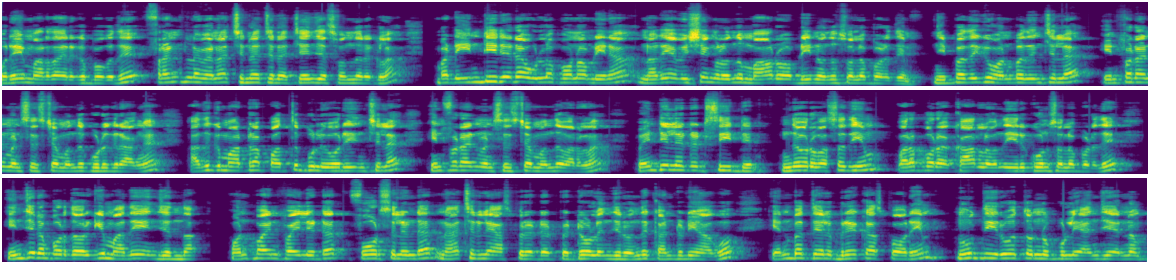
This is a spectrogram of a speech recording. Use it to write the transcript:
ஒரே மாதிரி தான் இருக்க போகுது. ஃப்ரண்ட்டில் வேணால் சின்ன சின்ன சேஞ்சஸ் வந்து இருக்கலாம். பட் இன்டீரியராக உள்ளே போனோம் அப்படின்னா நிறைய விஷயங்கள் வந்து மாறும் அப்படின்னு வந்து சொல்லப்படுது. இப்போதைக்கு ஒன்பது இன்ச்சில் இன்ஃபர்டைன்மெண்ட் சிஸ்டம் வந்து கொடுக்குறாங்க. அதுக்கு மாற்றாக பத்து புள்ளி ஒரு இன்ச்சில் இன்ஃபர்டைன்மெண்ட் சிஸ்டம் வந்து வரலாம். வென்டிலேட்டட் சீட்டு இந்த ஒரு வசதியும் வரப்போகிற காரில் வந்து இருக்கும்னு சொல்லப்படுது. இன்ஜினை பொறுத்த வரைக்கும் அதே இன்ஜின் தான். One point five litre four cylinder naturally aspirated petrol engine வந்து கண்டினியூ ஆகும். எண்பத்தேழு பிரேக்காஸ் பவரையும் நூற்றி இருபத்தொன்று புள்ளி அஞ்சு எண்ணம்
